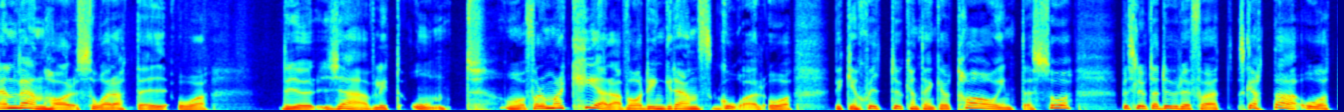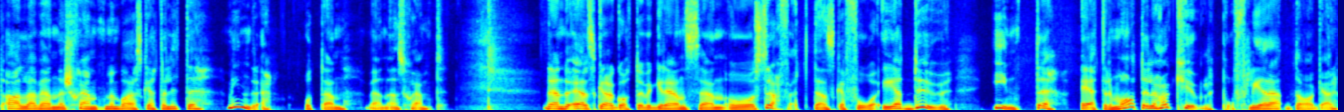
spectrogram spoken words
En vän har sårat dig och det gör jävligt ont. Och för att markera var din gräns går och vilken skit du kan tänka dig att ta och inte så beslutar du dig för att skratta åt alla vänners skämt men bara skratta lite mindre åt den vännens skämt. Den du älskar har gått över gränsen och straffet den ska få är att du inte äter mat eller har kul på flera dagar.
